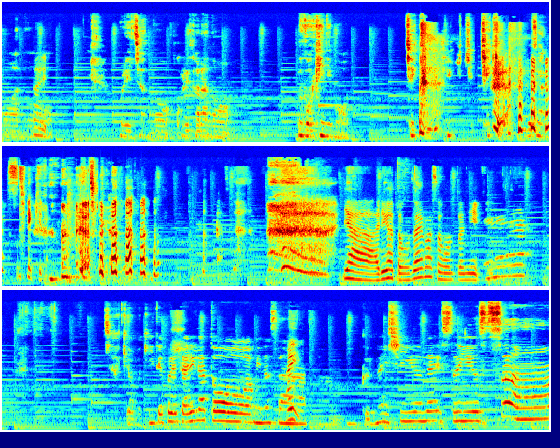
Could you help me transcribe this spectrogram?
もうあの、はい、堀ちゃんのこれからの動きにもチェック、チェック、チェック、チェック。いやありがとうございます本当に。えー今日も聞いてくれてありがとう、皆さん。はい、Good night, see you, see you soon.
